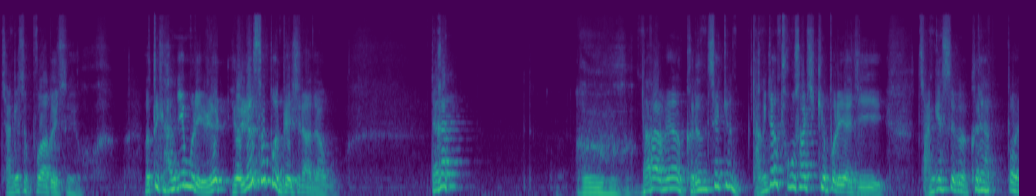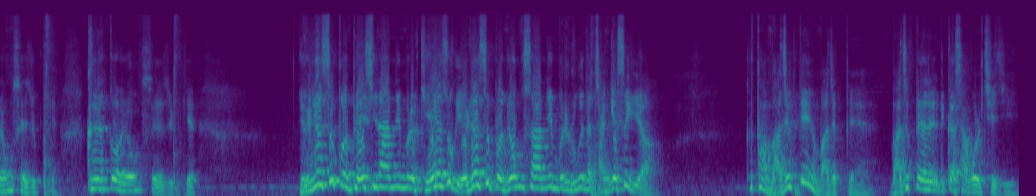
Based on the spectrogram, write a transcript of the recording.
장개석 부하도 있어요. 어떻게 한 인물이 16번 배신하냐고. 내가, 어휴, 나라면 그런 새끼는 당장 총살시켜버려야지. 장개석은 그래, 또 용서해줄게. 그래, 또 용서해줄게. 16번 배신한 인물을 계속 16번 용서한 인물이 누구냐? 장개석이야. 그다 마적대예요, 마적대. 마적대니까 사고를 치지.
